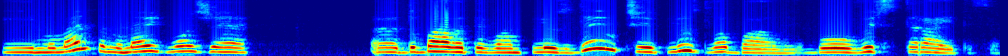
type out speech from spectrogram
і моментами навіть може е, додати вам плюс 1 чи плюс 2 бали, бо ви ж стараєтеся.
